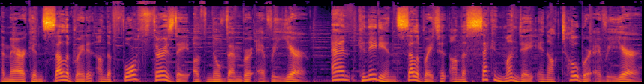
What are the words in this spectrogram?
Americans celebrate it on the fourth Thursday of November every year, and Canadians celebrate it on the second Monday in October every year.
